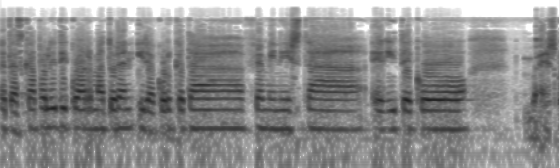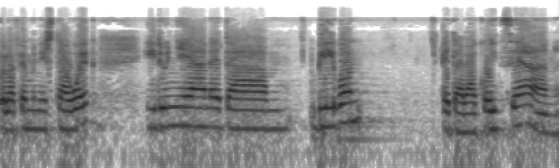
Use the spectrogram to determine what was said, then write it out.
gatazka politiko armaturen irakurketa feminista egiteko eskola feminista hauek, Iruñean eta Bilbon, eta bakoitzean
